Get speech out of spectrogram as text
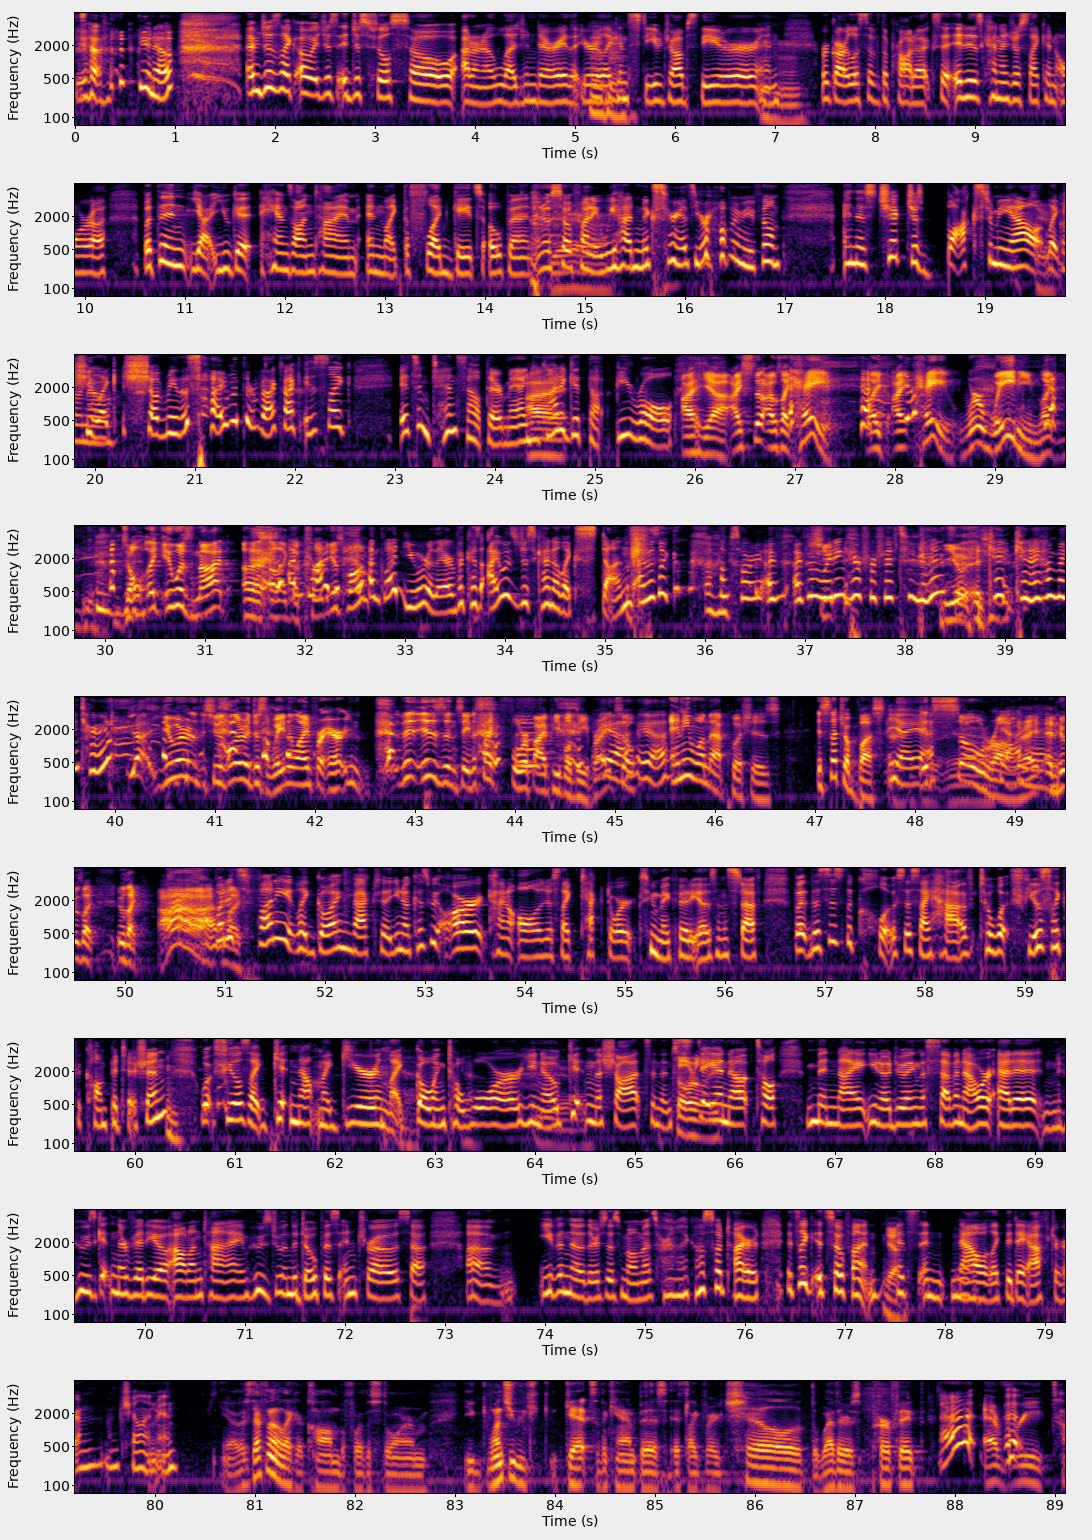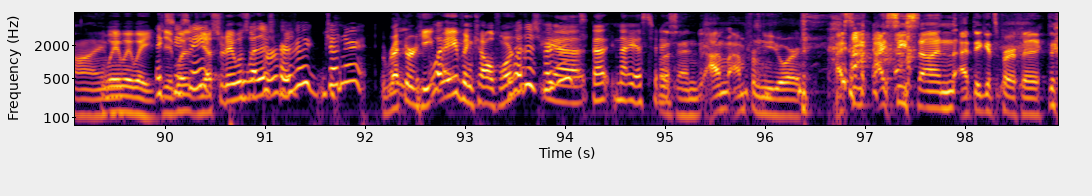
Yeah. you know, I'm just like, oh, it just it just feels so I don't know legendary that you're like in mm-hmm. Steve Jobs theater, and mm-hmm. regardless of the products, it, it is kind of just like an aura. But then, yeah, you get hands-on time, and like the floodgates open, and it was so funny. We had an experience. You were helping me film. And this chick just boxed me out. Dude. Like Oh, she no. like shoved me the side with her backpack. It's like it's intense out there, man. You I- got to get that B-roll. I yeah, I stood. I was like, hey, like I hey, we're waiting. Like, don't like. It was not a, a, like a I'm glad- courteous bump. I'm glad you were there because I was just kind of like stunned. I was like, I'm sorry, I've, I've been She- waiting here for 15 minutes. You- can, can I have my turn? yeah, you were. She was literally just waiting in line for air. You know, it is insane. It's like four or five people deep, right? Yeah, so yeah. anyone that pushes is such a buster. Yeah, yeah. It's so wrong, Yeah. right? Yeah. And it was like, it was like, ah. But I'm it's like, funny, like going back to, you know, because we are kind of all just like tech dorks who make videos and stuff. But this is the closest I have to what feels like a competition, Mm. what feels like getting out my gear and like going to war, you know, Yeah. getting the shots and then Totally. staying up till midnight, you know, doing the seven hour edit and who's getting their video out on time, who's doing the dopest intro. So, um, even though there's those moments where I'm like, I'm so tired, it's like it's so fun. Yeah. It's and now like the day after, I'm I'm chilling, man. Yeah, there's definitely like a calm before the storm. You once you get to the campus, it's like very chill. The weather is perfect Ah, every time. wait, wait, wait. Did- Excuse was, me. yesterday was it weather's perfect? perfect, Junior. Record heat What- wave in California. Weather's perfect. Yeah, not, not yesterday. Listen, I'm I'm from New York. I see I see sun. I think it's perfect.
